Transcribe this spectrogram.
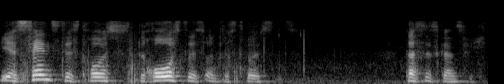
die Essenz des Trost, Trostes und des Tröstens. Das ist ganz wichtig.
